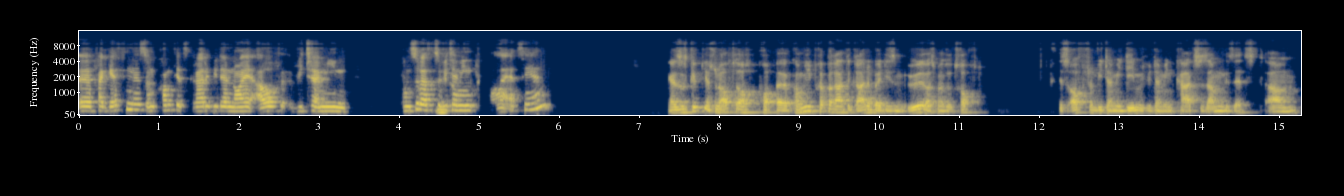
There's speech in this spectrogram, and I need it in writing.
äh, vergessenes und kommt jetzt gerade wieder neu auf Vitamin. Kannst du was zu Vitamin K erzählen? Also es gibt ja schon oft auch äh, Kombipräparate, gerade bei diesem Öl, was man so tropft, ist oft schon Vitamin D mit Vitamin K zusammengesetzt. Ähm,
